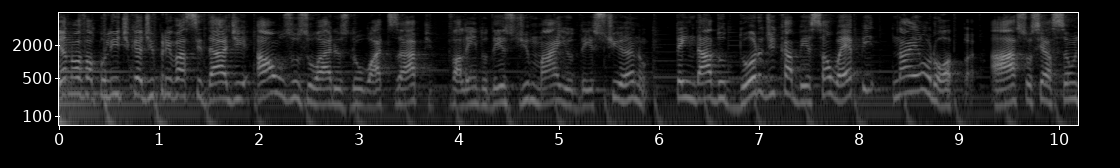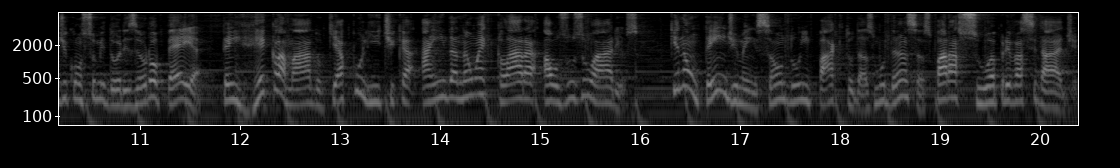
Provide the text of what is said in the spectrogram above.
E a nova política de privacidade aos usuários do WhatsApp, valendo desde maio deste ano, tem dado dor de cabeça ao app na Europa. A Associação de Consumidores Europeia tem reclamado que a política ainda não é clara aos usuários que não tem dimensão do impacto das mudanças para a sua privacidade.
